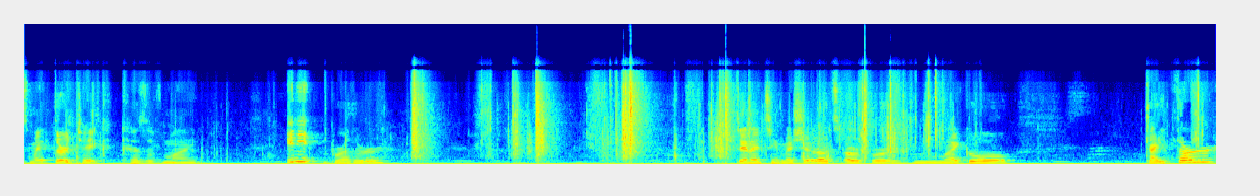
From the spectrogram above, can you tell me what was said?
is my third take because of my idiot brother. Then I 19, my shoutouts are for Michael Geither,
